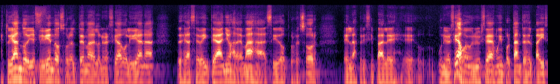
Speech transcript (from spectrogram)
estudiando y escribiendo sobre el tema de la Universidad Boliviana desde hace 20 años. Además, ha sido profesor en las principales eh, universidades, universidades muy importantes del país.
